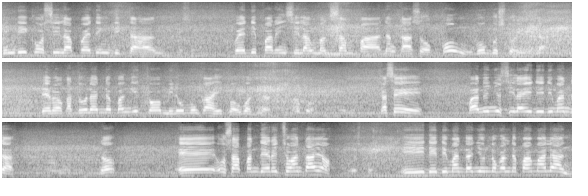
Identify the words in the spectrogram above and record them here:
hindi ko sila pwedeng diktahan. Pwede pa rin silang magsampa ng kaso kung gugustuhin nila. Pero katulad na banggit ko, minumungkahi ko, wag na. Apo. Kasi, paano nyo sila ididimanda? No? Eh, usapan diretsuhan tayo. Yes po. Ididimanda nyo yung lokal na pamahalaan.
